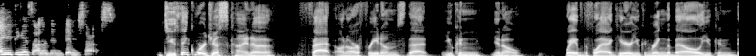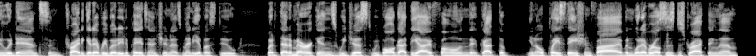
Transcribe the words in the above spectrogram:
anything else other than themselves. Do you think we're just kind of fat on our freedoms that you can, you know, wave the flag here, you can ring the bell, you can do a dance and try to get everybody to pay attention, as many of us do. But that Americans, we just, we've all got the iPhone, they've got the, you know, PlayStation 5 and whatever else is distracting them.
